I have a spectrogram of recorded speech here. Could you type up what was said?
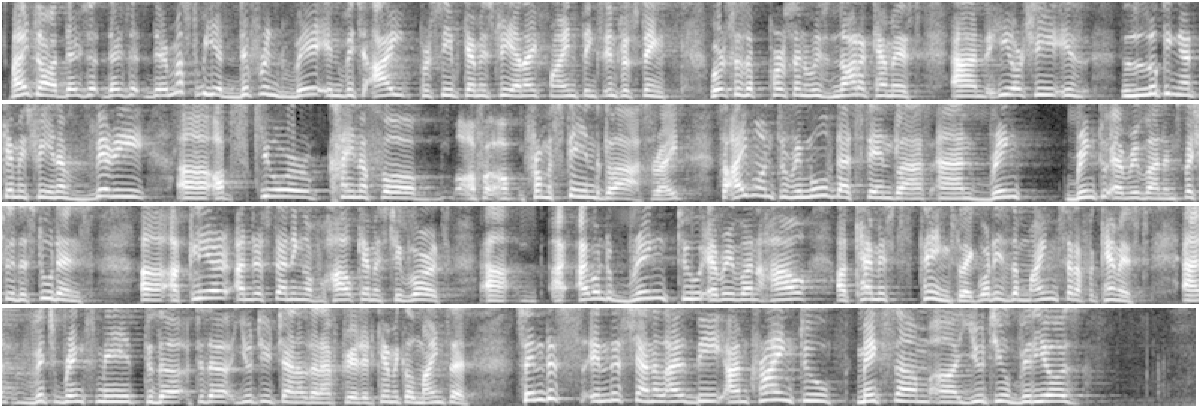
I thought there's a, there's a, there must be a different way in which I perceive chemistry and I find things interesting versus a person who is not a chemist and he or she is looking at chemistry in a very uh, obscure kind of, a, of, a, of from a stained glass, right? So I want to remove that stained glass and bring bring to everyone, and especially the students, uh, a clear understanding of how chemistry works. Uh, I, I, want to bring to everyone how a chemist thinks, like what is the mindset of a chemist, and which brings me to the to the YouTube channel that I've created, KMical Mindset. So in this in this channel, I'll be I'm trying to make some uh, YouTube videos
